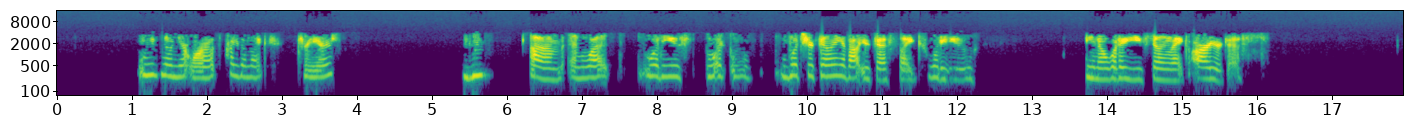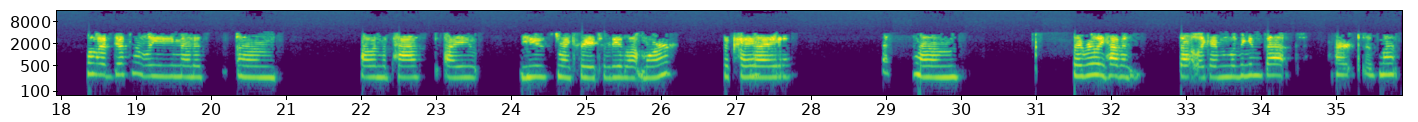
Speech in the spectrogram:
you've known your aura. It's probably been like three years. Mhm. Um, and what what do you what what's your feeling about your gifts? Like, what are you you know what are you feeling like are your gifts? Well, I've definitely noticed um, how in the past I used my creativity a lot more. Okay. I um, I really haven't felt like I'm living in that part as much.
